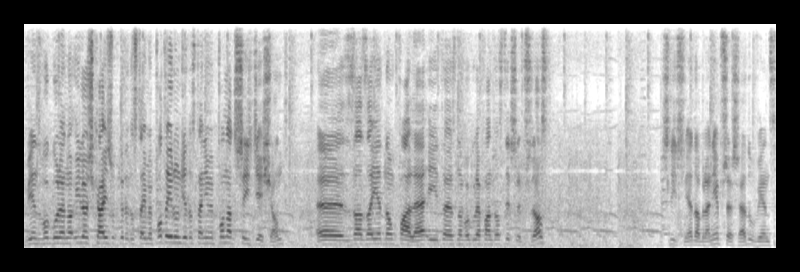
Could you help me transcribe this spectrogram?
więc w ogóle no ilość hajsu, które dostajemy po tej rundzie dostaniemy ponad 60 e, za, za jedną falę i to jest no w ogóle fantastyczny przyrost. Ślicznie, dobra, nie przeszedł, więc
